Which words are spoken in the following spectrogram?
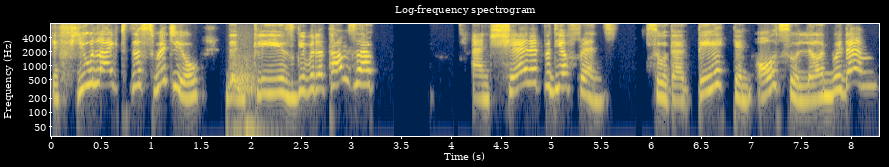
If you liked this video, then please give it a thumbs up and share it with your friends so that they can also learn with M.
